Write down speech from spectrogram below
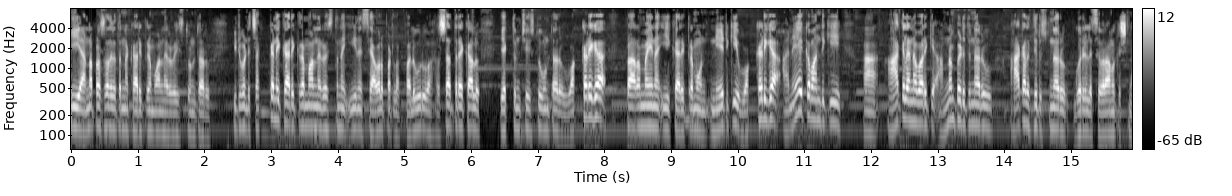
ఈ అన్నప్రసాద వితరణ కార్యక్రమాలు నిర్వహిస్తుంటారు. ఇటువంటి చక్కని కార్యక్రమాలు నిర్వహిస్తున్న ఈయన సేవల పట్ల పలువురు హర్షాతిరేకాలు వ్యక్తం చేస్తూ ఉంటారు. ఒక్కడిగా ప్రారంభమైన ఈ కార్యక్రమం నేటికి ఒక్కడిగా అనేక మందికి ఆకలి అన్న వారికి అన్నం పెడుతున్నారు ఆకలి తీరుస్తున్నారు గొర్రెల శివరామకృష్ణ.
